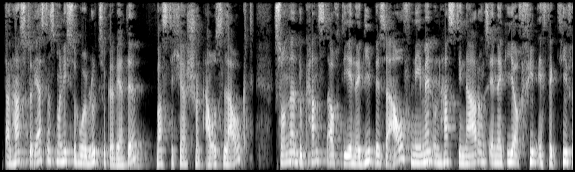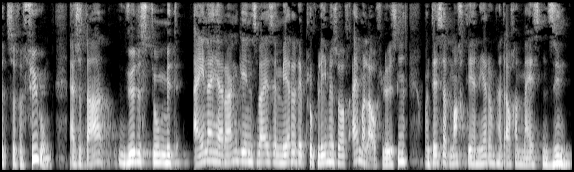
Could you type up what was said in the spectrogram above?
dann hast du erstens mal nicht so hohe Blutzuckerwerte, was dich ja schon auslaugt, sondern du kannst auch die Energie besser aufnehmen und hast die Nahrungsenergie auch viel effektiver zur Verfügung. Also da würdest du mit einer Herangehensweise mehrere Probleme so auf einmal auflösen und deshalb macht die Ernährung halt auch am meisten Sinn.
